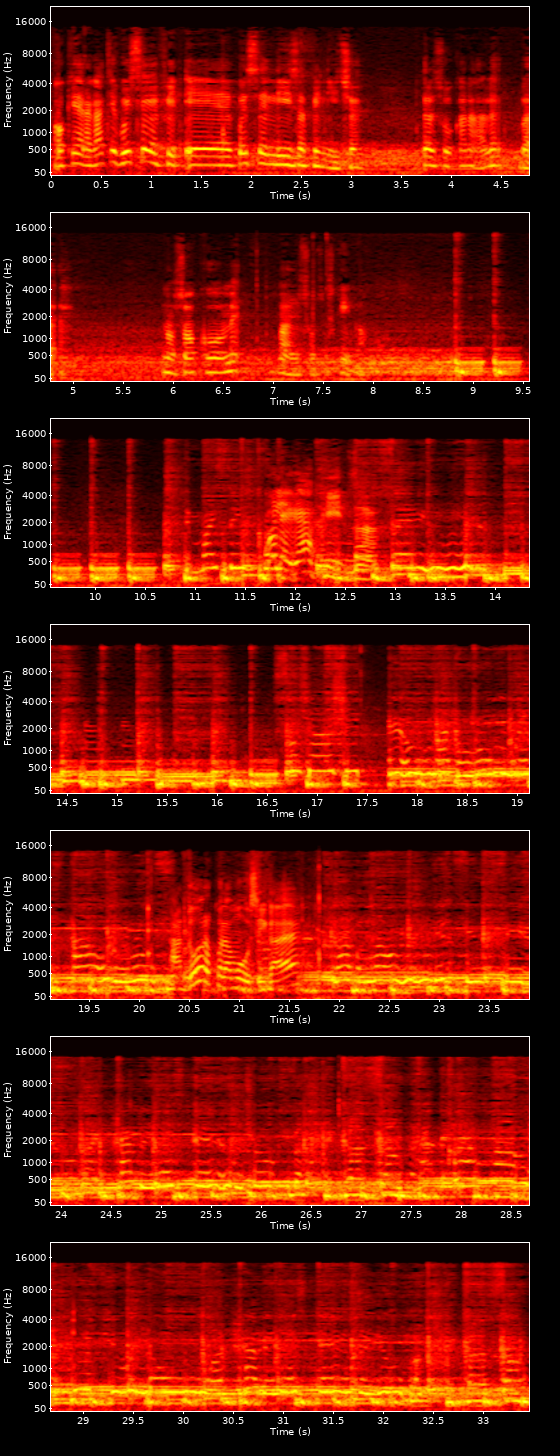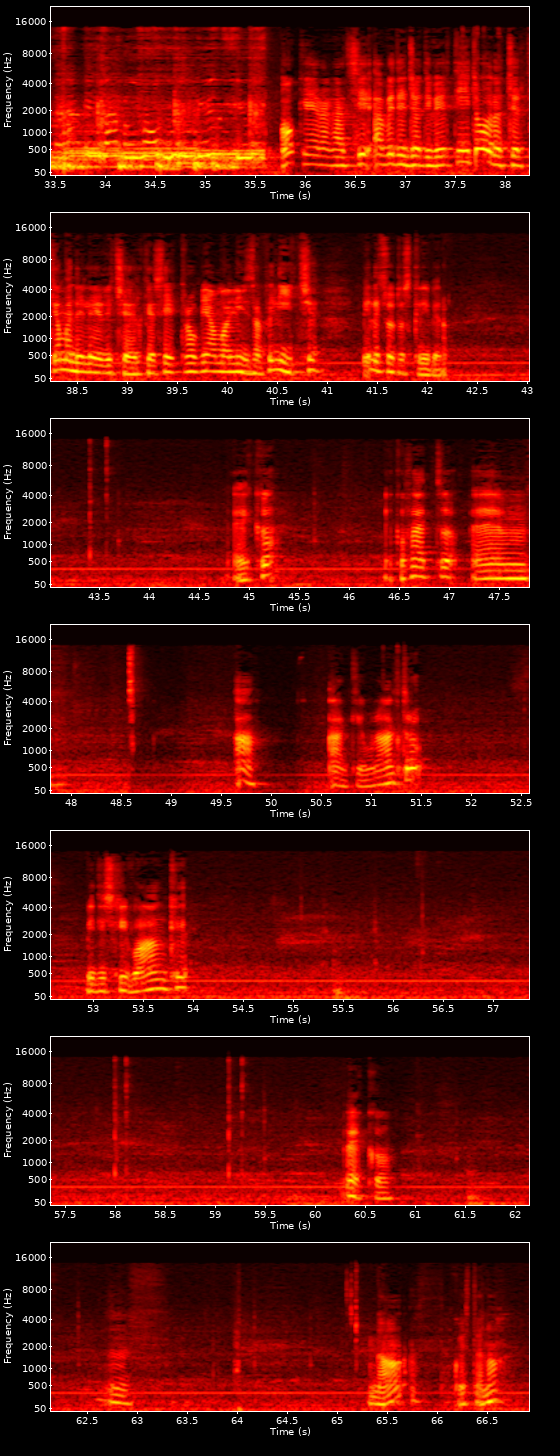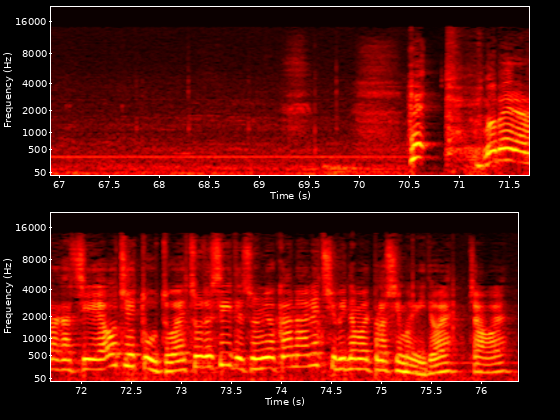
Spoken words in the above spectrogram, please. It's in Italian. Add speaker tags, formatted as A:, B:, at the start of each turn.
A: Ok ragazzi, questa è, eh, questa è Lisa Felice del suo canale. Beh, non so come, ma il sottoscrivo. Quella è Rapids! Adoro quella musica, eh! Ragazzi, avete già divertito, ora cerchiamo delle ricerche. Se troviamo Lisa felice, ve le sottoscriverò. Ecco. Ecco fatto. Ehm. Ah, anche un altro. Vi descrivo anche. Ecco. Mm. No, questa no. Eh, va bene ragazzi, oggi è tutto, eh. Sottoscrivete sul mio canale ci vediamo al prossimo video, eh. Ciao, eh.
